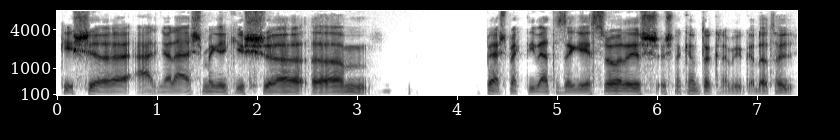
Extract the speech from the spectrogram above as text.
kis uh, árnyalás, meg egy kis uh, um, perspektívát az egészről, és, és nekem tökre működött, hogy,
